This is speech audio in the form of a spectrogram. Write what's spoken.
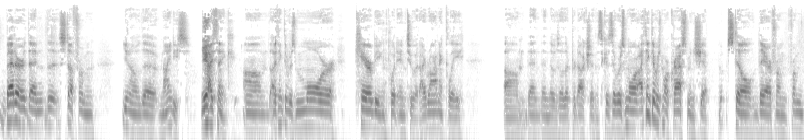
better than the stuff from you know the 90s yeah i think um i think there was more care being put into it ironically um than than those other productions because there was more i think there was more craftsmanship still there from from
